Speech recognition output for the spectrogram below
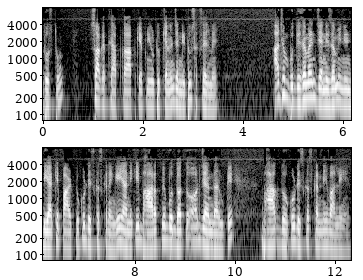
दोस्तों, स्वागत है आपका आपके अपने YouTube channel journey to success में। आज हम Buddhism and Jainism in India के पार्ट टू को डिस्कस करेंगे, यानी कि भारत में बुद्धत्व और जैन धर्म के भाग दो को डिस्कस करने वाले हैं।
